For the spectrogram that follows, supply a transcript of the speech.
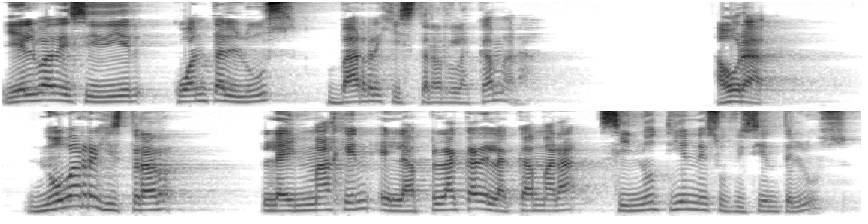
y él va a decidir cuánta luz va a registrar la cámara. Ahora, no va a registrar la imagen en la placa de la cámara si no tiene suficiente luz.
